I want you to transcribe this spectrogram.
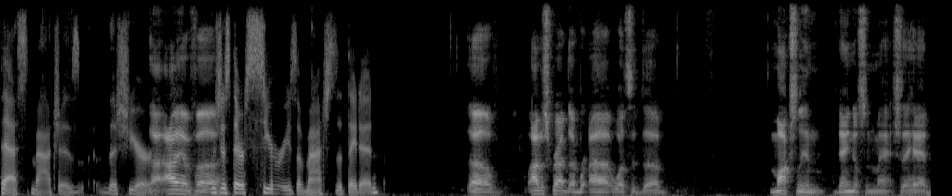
best matches this year. I, have it uh, was just their series of matches that they did. uh I described the uh what's it the Moxley and Danielson match they had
